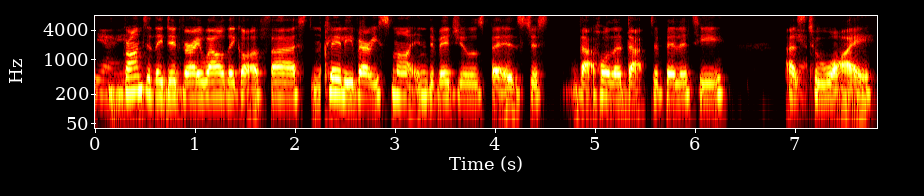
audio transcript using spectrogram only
yeah, yeah. Granted, they did very well. They got a first and clearly very smart individuals, but it's just that whole adaptability as yeah. to why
